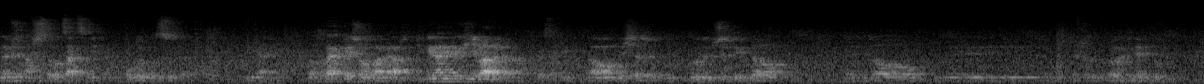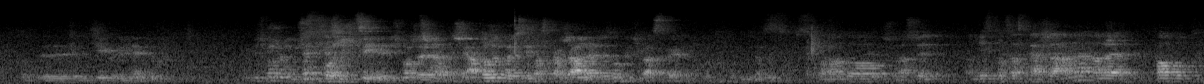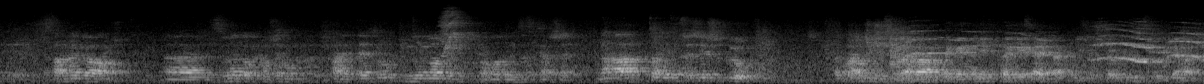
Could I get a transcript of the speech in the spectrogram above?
No i że wszystko ocacje, tak, w ogóle było super. No to taka pierwsza uwaga, generalnie tego się nie bada. To jest taki, no myślę, że góry przytyk do, do, yy, do ewidentów, do jego ewidentów. Być może pozycyjny, być może, a to, że to jest niezaskarżalne, to jest być łaskę. Z powodu, znaczy jest to zaskarżalne, ale powód samego e, złego poziomu parytetu nie może być powodem zaskarżenia. No a to jest przecież Klub. Kończy się sprawa PGE, nie PGE, tak, mniejszościowy, to jest drugi temat.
